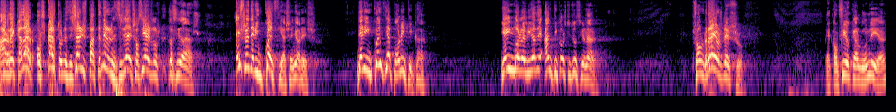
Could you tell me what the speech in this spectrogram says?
arrecadar os cartos necesarios para atender as necesidades sociais dos, dos cidadáns. Eso é delincuencia, señores. Delincuencia política. E é inmoralidade anticonstitucional. Son reos deso. E confío que algún día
